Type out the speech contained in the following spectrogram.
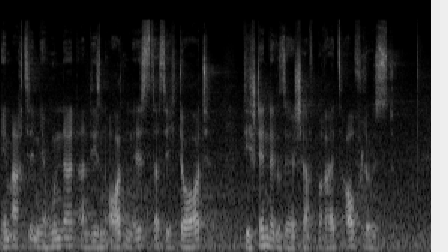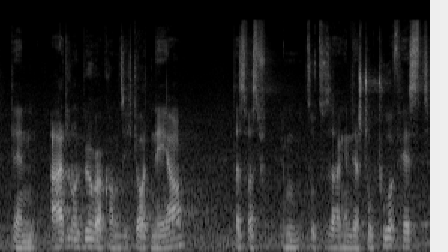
im 18. Jahrhundert an diesen Orten ist, dass sich dort die Ständegesellschaft bereits auflöst. Denn Adel und Bürger kommen sich dort näher. Das, was sozusagen in der Struktur fest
